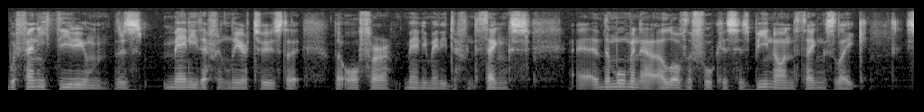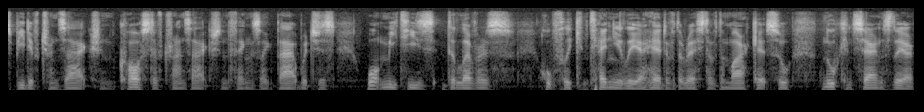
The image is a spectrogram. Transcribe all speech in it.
within Ethereum, there's many different layer twos that, that offer many, many different things. At the moment, a lot of the focus has been on things like speed of transaction, cost of transaction, things like that, which is what Metis delivers, hopefully continually ahead of the rest of the market. So no concerns there.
